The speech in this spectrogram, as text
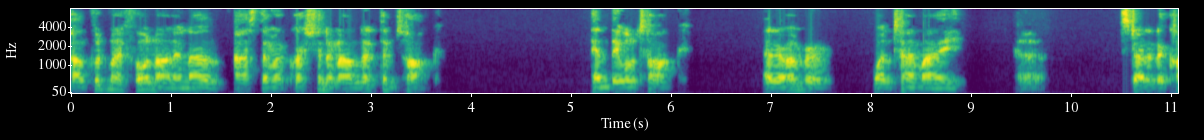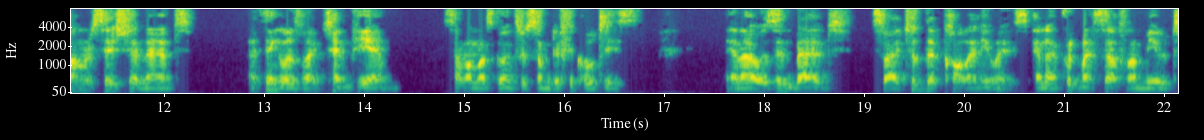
I'll put my phone on and I'll ask them a question and I'll let them talk. And they will talk. I remember one time I uh, started a conversation at, I think it was like 10 p.m. Someone was going through some difficulties. And I was in bed, so I took that call anyways, and I put myself on mute.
